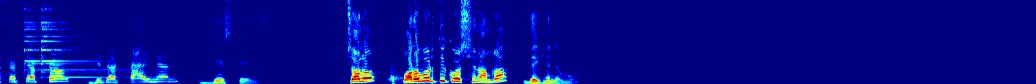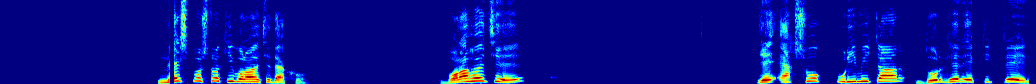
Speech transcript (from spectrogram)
একটা চ্যাপ্টার যেটা টাইম অ্যান্ড ডিস্টেন্স চলো, পরবর্তী কোশ্চেন আমরা দেখে নেব। নেক্সট প্রশ্ন কি বলা হয়েছে? দেখো। বলা হয়েছে যে একশো কুড়ি মিটার দৈর্ঘ্যের একটি ট্রেন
